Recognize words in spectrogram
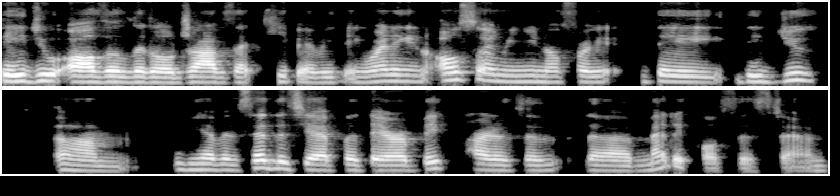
they do all the little jobs that keep everything running and also i mean you know for they they do um, we haven't said this yet, but they're a big part of the, the medical system.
